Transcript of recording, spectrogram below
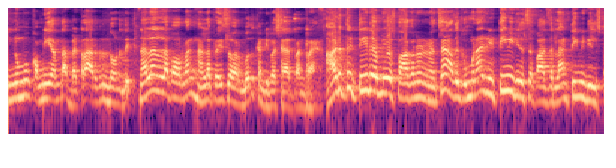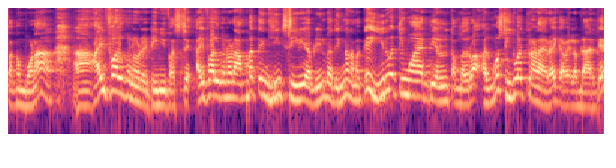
இன்னமும் கம்மியாக இருந்தால் பெட்டராக இருக்குன்னு தோணுது. நல்ல நல்ல பவர் பேங்க் நல்ல ப்ரைஸில் வரும்போது கண்டிப்பாக ஷேர் பண்ணுறேன் அடுத்து டிடபிள்யூஎஸ் பார்க்கணும்னு நினச்சேன். அதுக்கு முன்னாடி டிவி டீல்ஸை பார்த்துடலாம். டிவி டீல்ஸ் பக்கம் போனால் ஐஃபால்கனோட டிவி ஃபஸ்ட்டு ஐஃபால்கனோட ஐம்பத்தஞ்சு இன்ச் டிவி அப்படின்னு பார்த்தீங்கன்னா நமக்கு இருபத்தி மூவாயிரத்தி எழுநூத்தம்பது ரூபா ஆல்மோஸ்ட் இருபத்தி நாலாயிரம் ரூபாய்க்கு அவைலபிளாக இருக்கு.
